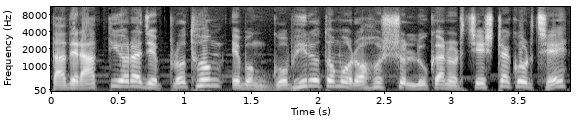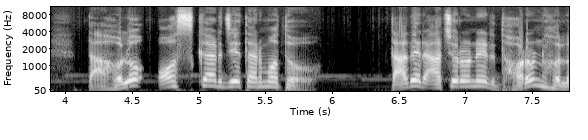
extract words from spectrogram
তাদের আত্মীয়রা যে প্রথম এবং গভীরতম রহস্য লুকানোর চেষ্টা করছে, তা হল অস্কার জেতার মতো। তাদের আচরণের ধরন হল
